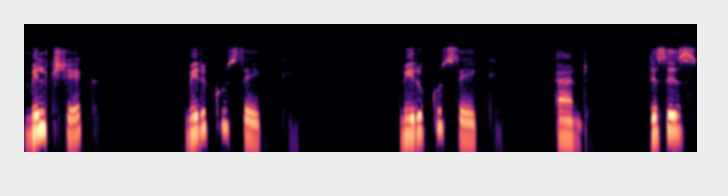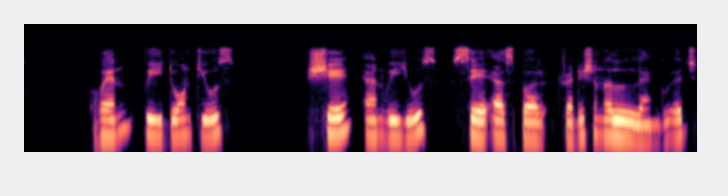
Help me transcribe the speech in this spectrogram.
Milkshake, mirukuseki. Mirukuseki. And this is when we don't use she and we use say as per traditional language.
